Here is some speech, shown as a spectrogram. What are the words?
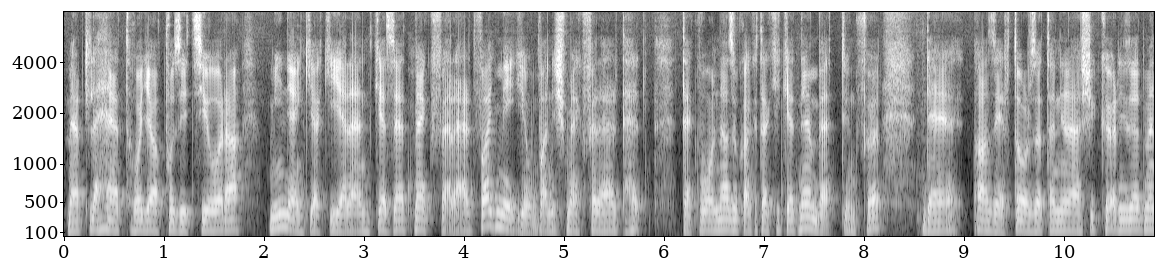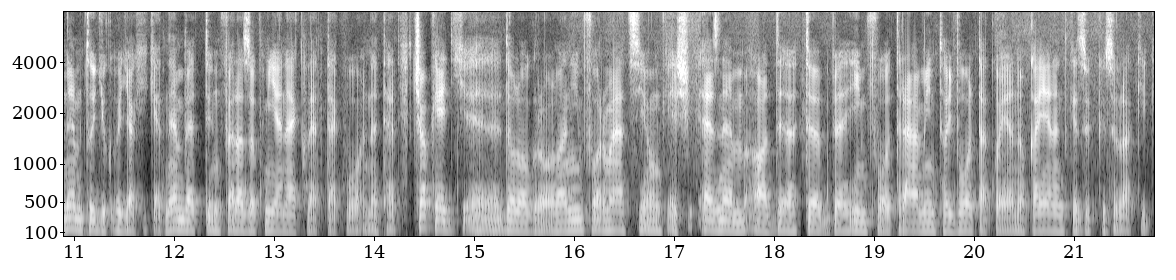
mert lehet, hogy a pozícióra mindenki, aki jelentkezett, megfelelt, vagy még jobban is megfeleltek volna azokat, akiket nem vettünk föl, de azért torzatanulási környezetben nem tudjuk, hogy akiket nem vettünk fel, azok milyenek lettek volna. Tehát csak egy dologról van információnk, és ez nem ad több infót rá, mint hogy voltak olyanok a jelentkezők közül, akik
